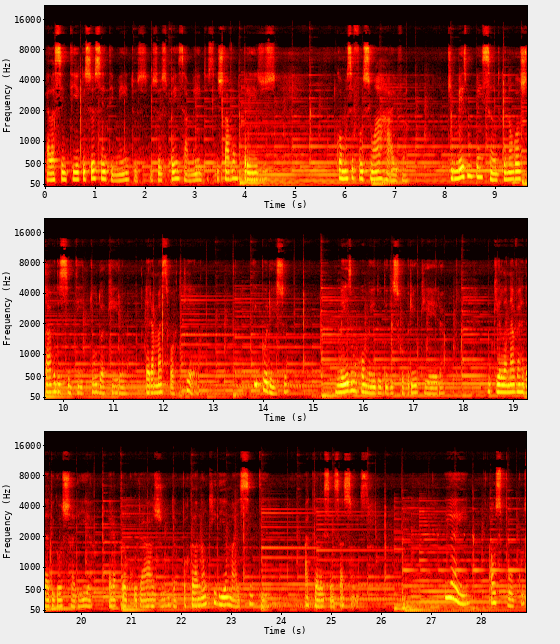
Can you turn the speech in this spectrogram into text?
Ela sentia que os seus sentimentos, os seus pensamentos estavam presos como se fosse uma raiva, que mesmo pensando que não gostava de sentir tudo aquilo, era mais forte que ela. E por isso, mesmo com medo de descobrir o que era, o que ela na verdade gostaria era procurar ajuda porque ela não queria mais sentir aquelas sensações. E aí, aos poucos,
